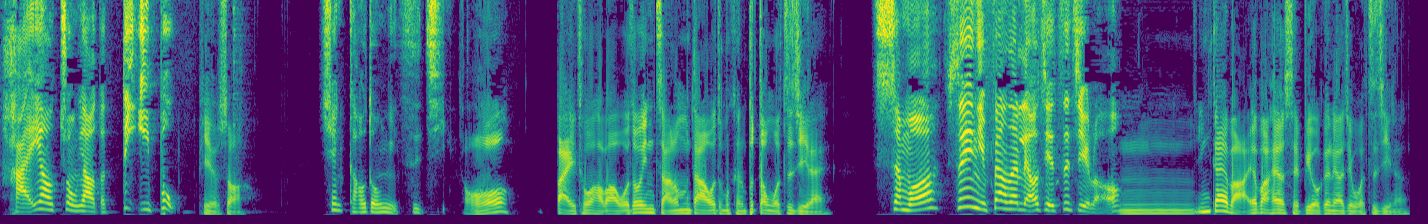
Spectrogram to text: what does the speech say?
还要重要的第一步。譬如说，先搞懂你自己。哦。拜托，好吧，我都已经长那么大，我怎么可能不懂我自己嘞？什么？所以你非常的了解自己了？嗯，应该吧，要不然还有谁比我更了解我自己呢？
